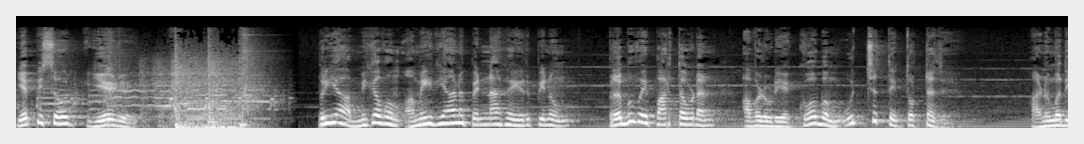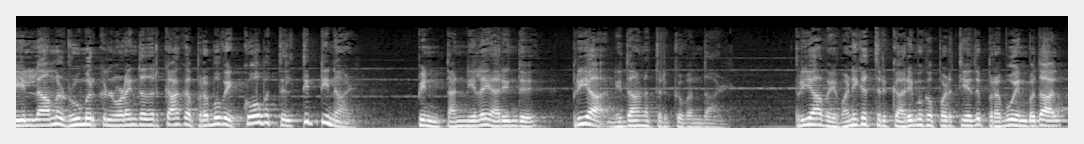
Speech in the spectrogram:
எபிசோட் ஏழு. பிரியா மிகவும் அமைதியான பெண்ணாக இருப்பினும் பிரபுவை பார்த்தவுடன் அவளுடைய கோபம் உச்சத்தை தொட்டது. அனுமதி இல்லாமல் ரூமிற்குள் நுழைந்ததற்காக பிரபுவை கோபத்தில் திட்டினாள். பின் தன்னிலை அறிந்து பிரியா நிதானத்திற்கு வந்தாள். பிரியாவை வணிகத்திற்கு அறிமுகப்படுத்தியது பிரபு என்பதால்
